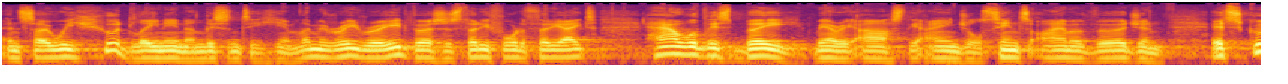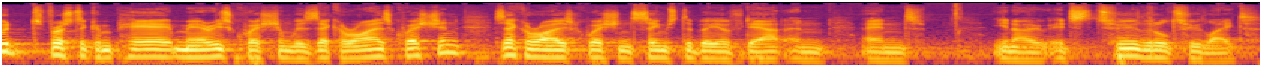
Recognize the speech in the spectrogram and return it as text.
and so we should lean in and listen to him. Let me reread verses 34 to 38. How will this be? Mary asked the angel, since I am a virgin. It's good for us to compare Mary's question with Zechariah's question. Zechariah's question seems to be of doubt and, and you know, it's too little too late.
